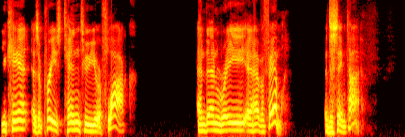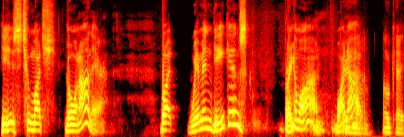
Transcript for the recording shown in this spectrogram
You can't, as a priest, tend to your flock and then raise and have a family at the same time. There's too much going on there. But women deacons, bring them on. Why bring not? On. Okay.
